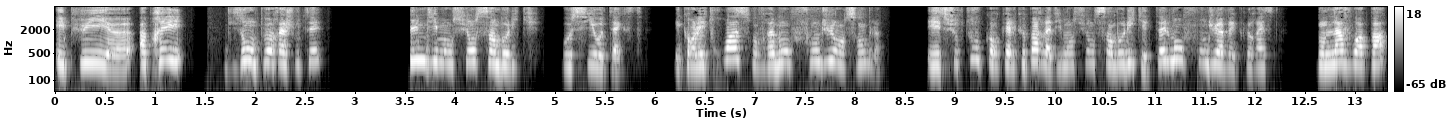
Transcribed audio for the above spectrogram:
Et puis, euh, après, disons, on peut rajouter une dimension symbolique aussi au texte. Et quand les trois sont vraiment fondus ensemble, et surtout quand quelque part la dimension symbolique est tellement fondue avec le reste qu'on ne la voit pas,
